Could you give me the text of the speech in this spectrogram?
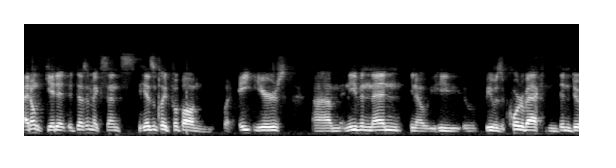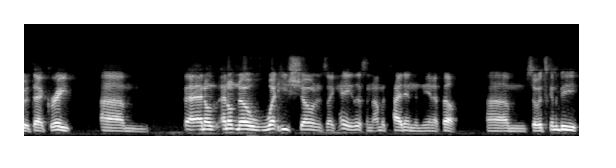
I don't get it. It doesn't make sense. He hasn't played football in what eight years, um, and even then, you know, he he was a quarterback and didn't do it that great. Um, I don't I don't know what he's shown. It's like, hey, listen, I'm a tight end in the NFL. Um, so it's going to be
